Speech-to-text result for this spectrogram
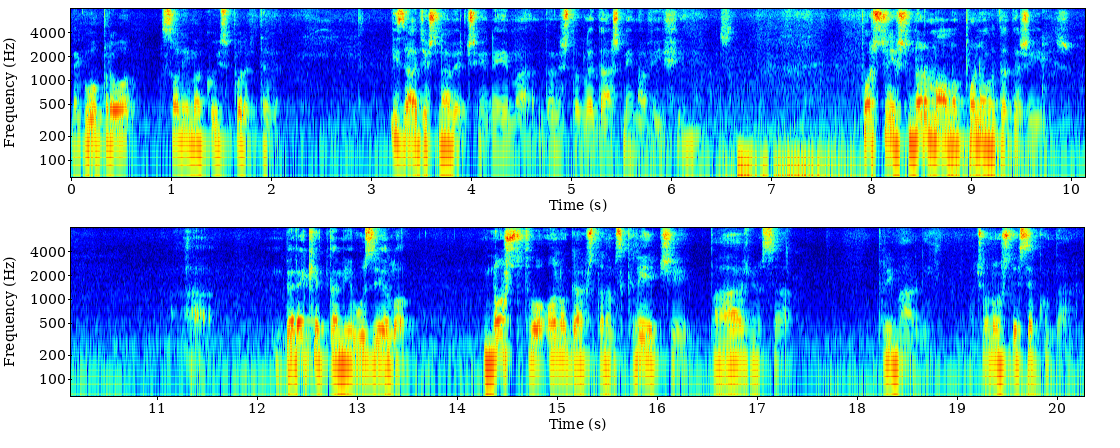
nego upravo s onima koji su pored tebe. Izađeš na večer, nema da nešto gledaš, nema wifi, nema nešto. Počneš normalno ponovo da, da živiš. A bereket nam je uzelo mnoštvo onoga što nam skreće pažnju sa primarnih. Znači ono što je sekundarno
